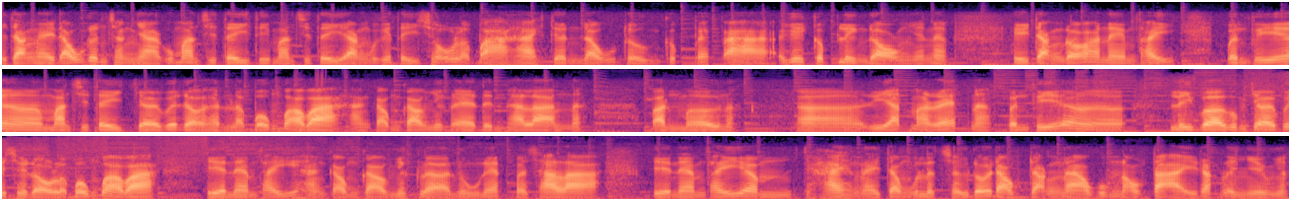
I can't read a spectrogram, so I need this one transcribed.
thì trận này đấu trên sân nhà của Man City thì Man City ăn với cái tỷ số là 3-2 trên đấu trường cúp FA à, cái cúp liên đoàn nha anh em. Thì trận đó anh em thấy bên phía ờ, Man City chơi với đội hình là 4-3-3 hàng công cao nhất là Eden Haaland nè Palmer nè à, Riyad Mahrez nè. Bên phía ờ, uh, Liver cũng chơi với sơ đồ là 4-3-3 thì anh em thấy hàng công cao nhất là Nunes và Salah. Thì anh em thấy um, hai thằng này trong cái lịch sử đối đầu trận nào cũng nổ tài rất là nhiều nha.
